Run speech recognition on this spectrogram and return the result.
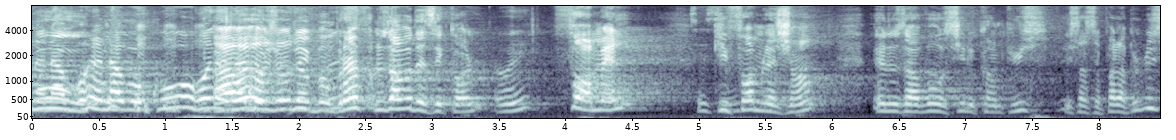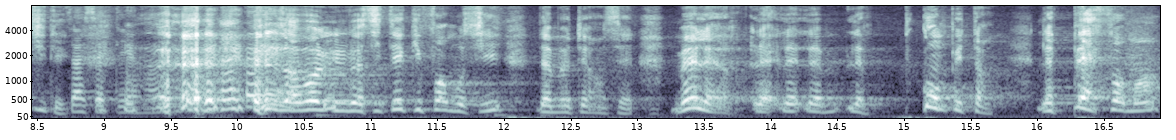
beaucoup. on en a beaucoup. Ah ouais, aujourd'hui, bon, bref, nous avons des écoles Oui. formelles qui ça. forment les gens. Et nous avons aussi le campus, et ça, c'est pas la publicité. Ça, et nous avons l'université qui forme aussi des metteurs en scène. Mais les, les- les- les- les compétents, les performants,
